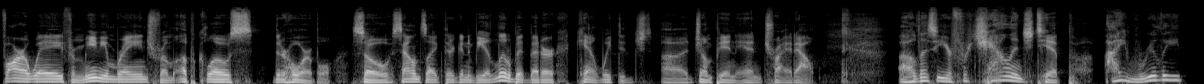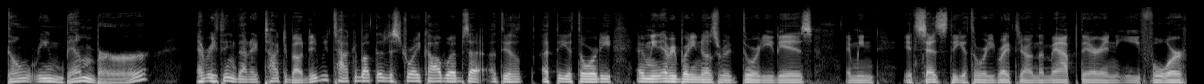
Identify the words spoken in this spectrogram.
far away, from medium range, from up close they're horrible. So sounds like they're going to be a little bit better. Can't wait to uh, jump in and try it out. Uh, let's see here for challenge tip. I really don't remember everything that I talked about. Did we talk about the destroy cobwebs at, the at the authority? I mean, everybody knows what authority it is. I mean, it says the authority right there on the map there in E4.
